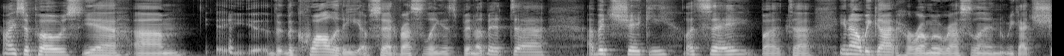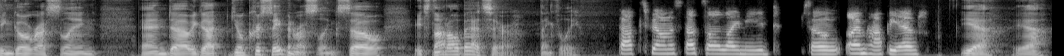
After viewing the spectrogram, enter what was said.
I suppose, yeah. Um, the, the quality of said wrestling has been a bit uh, a bit shaky, let's say. But uh, you know, we got Hiromu wrestling, we got Shingo wrestling, and uh, we got you know Chris Sabin wrestling. So it's not all bad, Sarah. Thankfully. That, to be honest, that's all I need. So I'm happy out. Yeah, yeah.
